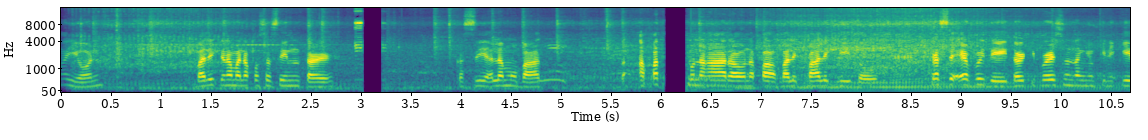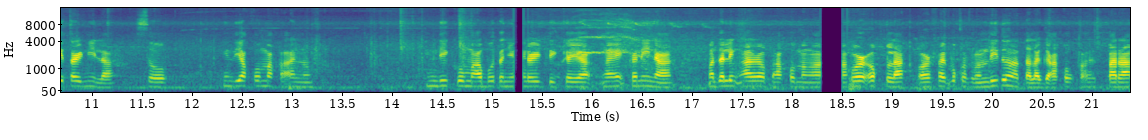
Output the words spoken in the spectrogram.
Ngayon, balik na naman ako sa center. Kasi alam mo ba, apat ko na araw na pabalik-balik dito. Kasi everyday, 30% lang yung kinikita nila. So, hindi ako makaano. Hindi ko maabutan yung 30. Kaya ngay, kanina, madaling araw pa ako mga 4 o'clock or 5 o'clock. Nandito na talaga ako para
